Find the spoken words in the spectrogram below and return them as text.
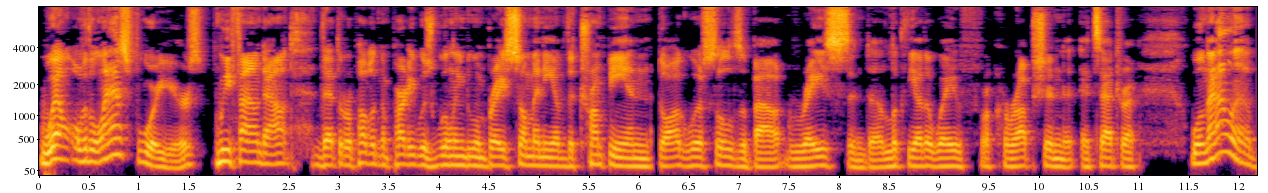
Well, over the last four years, we found out that the Republican Party was willing to embrace so many of the Trumpian dog whistles about race and uh, look the other way for corruption, etc. Well, now uh,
